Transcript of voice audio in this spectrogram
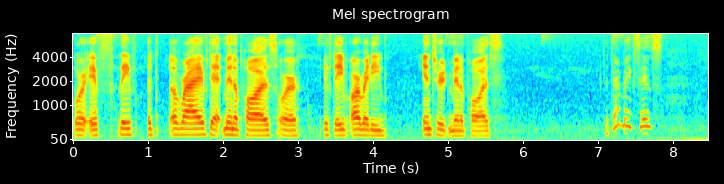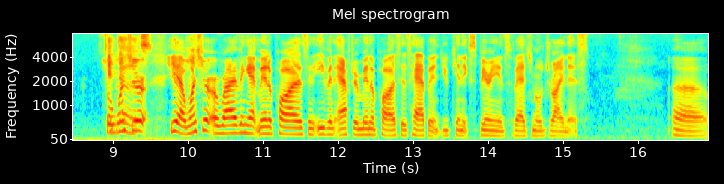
or if they've arrived at menopause or if they've already entered menopause. Did that make sense? So It once does. you're yeah, once you're arriving at menopause and even after menopause has happened, you can experience vaginal dryness. Uh,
